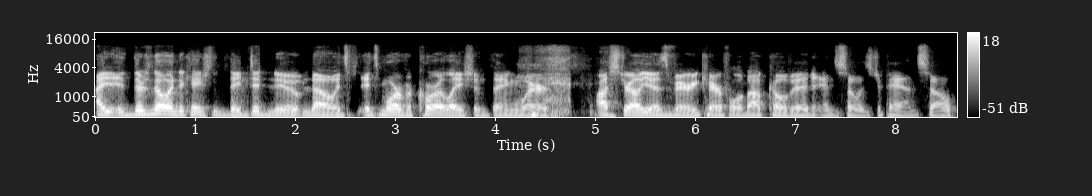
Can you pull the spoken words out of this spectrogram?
I there's no indication they did know. No, it's it's more of a correlation thing where Australia is very careful about COVID, and so is Japan. So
